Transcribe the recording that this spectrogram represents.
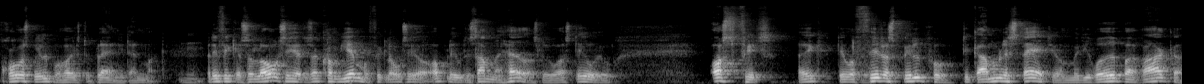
Prøve at spille på højeste plan i Danmark. Mm. Og det fik jeg så lov til, at jeg så kom hjem og fik lov til at opleve det sammen med Haderslev også. Det var jo også fedt. Ikke? Det var fedt at spille på det gamle stadion med de røde barakker,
